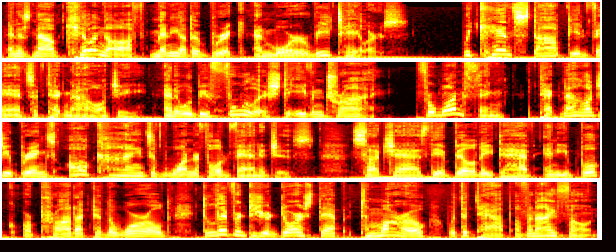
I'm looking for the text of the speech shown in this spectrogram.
and is now killing off many other brick and mortar retailers. We can't stop the advance of technology, and it would be foolish to even try. For one thing, technology brings all kinds of wonderful advantages, such as the ability to have any book or product in the world delivered to your doorstep tomorrow with the tap of an iPhone.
